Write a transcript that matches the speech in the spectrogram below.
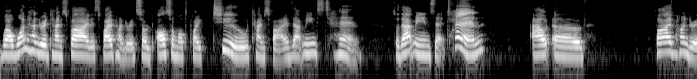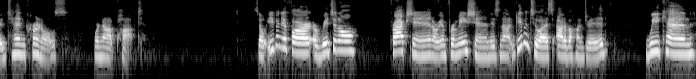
Well, 100 times 5 is 500, so also multiply 2 times 5. That means 10. So that means that 10 out of 500, 10 kernels were not popped. So even if our original fraction or information is not given to us out of 100, we can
